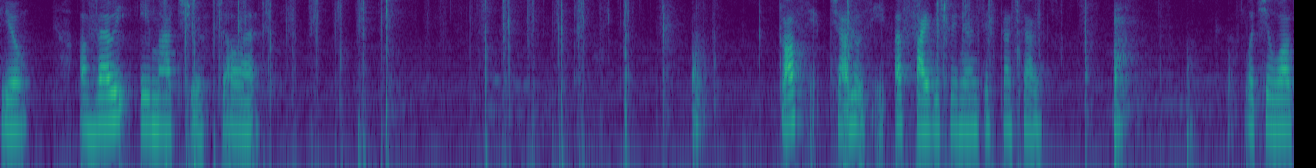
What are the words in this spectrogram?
you, or very immature Taurus. Gossip, jealousy, a fight between you and this person. What you want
